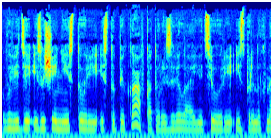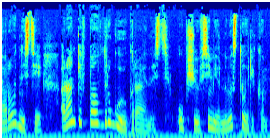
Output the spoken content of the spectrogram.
Выведя изучение истории из тупика, в который завела ее теория избранных народностей, Ранке впал в другую крайность, общую всемирным историкам.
